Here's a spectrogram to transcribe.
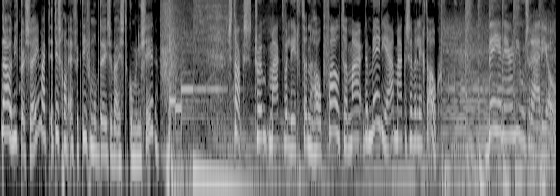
Nou, niet per se, maar het is gewoon effectief om op deze wijze te communiceren. Straks, Trump maakt wellicht een hoop fouten, maar de media maken ze wellicht ook. BNR Nieuwsradio.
